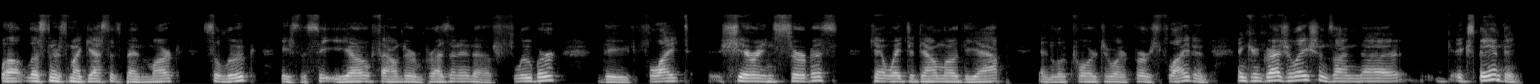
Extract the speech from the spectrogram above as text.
Well, listeners, my guest has been Mark Sellouk. He's the CEO, founder, and president of Flewber, the flight sharing service. Can't wait to download the app and look forward to our first flight. And, and congratulations on uh, expanding,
